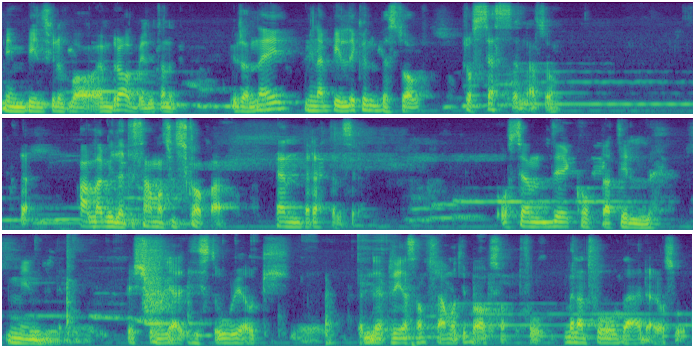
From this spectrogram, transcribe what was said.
min bild skulle vara en bra bild. Utan, utan nej, mina bilder kunde bestå av processen. Alltså, alla bilder tillsammans skulle skapa en berättelse. Och sen det kopplat till min personliga historia och eh, resan fram och tillbaka mellan två världar och så.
